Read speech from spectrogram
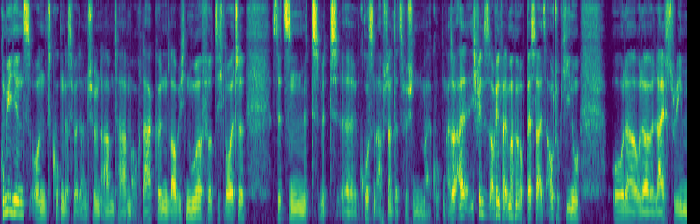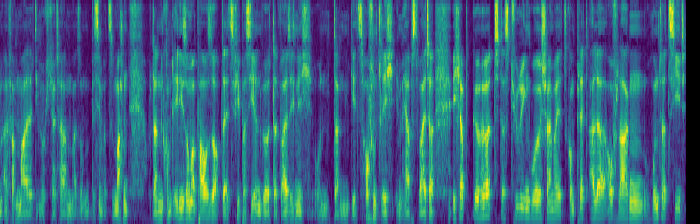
Comedians und gucken, dass wir da einen schönen Abend haben. Auch da können, glaube ich, nur 40 Leute sitzen mit, mit äh, großem Abstand dazwischen mal gucken. Also ich finde es auf jeden Fall immer noch besser als Autokino oder, oder Livestream einfach mal die Möglichkeit haben, also ein bisschen was zu machen. Und dann kommt eh die Sommerpause, ob da jetzt viel passieren wird, das weiß ich nicht. Und dann geht's hoffentlich im Herbst weiter. Ich habe gehört, dass Thüringen wohl scheinbar jetzt komplett alle Auflagen runterzieht.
